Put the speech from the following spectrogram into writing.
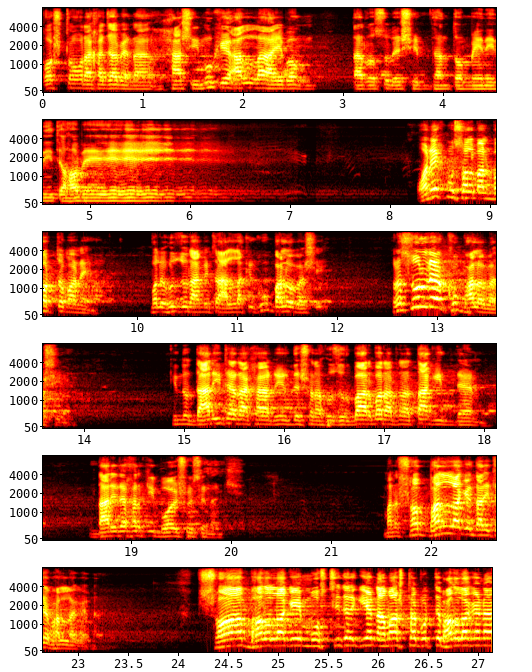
কষ্ট রাখা যাবে না। হাসি মুখে আল্লাহ এবং তার রসুলের সিদ্ধান্ত মেনে নিতে হবে। অনেক মুসলমান বর্তমানে বলে, হুজুর, আমি তো আল্লাহকে খুব ভালোবাসি রসুলরেও খুব ভালোবাসি। কিন্তু দাড়িটা রাখার নির্দেশনা হুজুর বারবার আপনারা তাগিদ দেন। দাড়ি রাখার কি বয়স হয়েছে নাকি? মানে সব ভালো লাগে, দাড়িটা ভালো লাগে না। সব ভালো লাগে, মসজিদে গিয়ে নামাজটা পড়তে ভালো লাগে না।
